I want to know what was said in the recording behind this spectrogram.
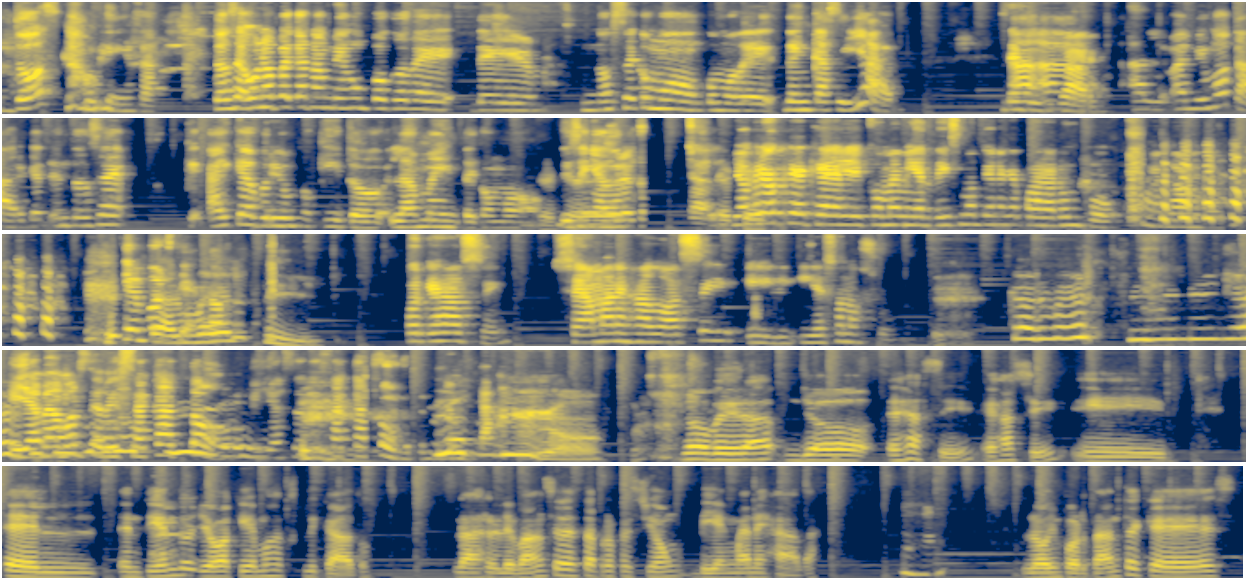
dos camisas. Entonces uno peca también un poco de, de no sé cómo, como de, de encasillar De a- al, al mismo target. Entonces que hay que abrir un poquito la mente como Es que- diseñadores comerciales. Yo que- creo que, que el come mierdismo tiene que parar un poco, ¿verdad? 100%. Carmel, sí. porque es así. Se ha manejado así y, y eso no sube. Carmel, sí, mi niña. Ella, mi amor, se desacató. Ella se desacató. Dios mío. No, mira, yo, es así, es así. Y el, entiendo yo, aquí hemos explicado la relevancia de esta profesión bien manejada, lo importante que es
